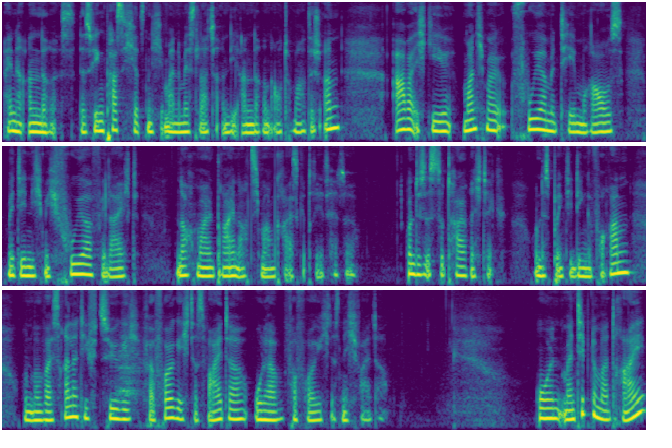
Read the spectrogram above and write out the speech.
eine andere ist. Deswegen passe ich jetzt nicht meine Messlatte an die anderen automatisch an, aber ich gehe manchmal früher mit Themen raus, mit denen ich mich früher vielleicht nochmal 83 Mal im Kreis gedreht hätte. Und es ist total richtig. Und es bringt die Dinge voran und man weiß relativ zügig, verfolge ich das weiter oder verfolge ich das nicht weiter. Und mein Tipp Nummer drei,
